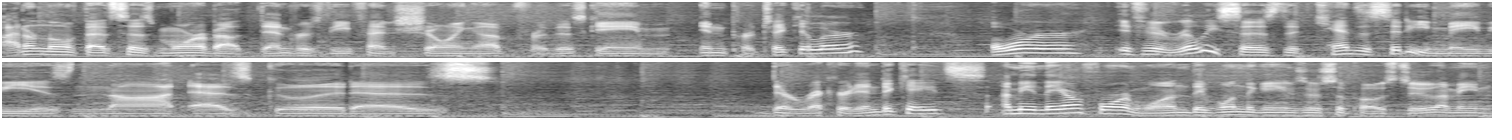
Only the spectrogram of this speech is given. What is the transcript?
I don't know if that says more about Denver's defense showing up for this game in particular, or if it really says that Kansas City maybe is not as good as their record indicates. I mean, they are 4 and 1. They've won the games they're supposed to. I mean,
